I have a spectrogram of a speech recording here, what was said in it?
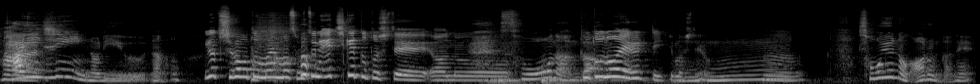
はい。ハイジーンの理由なの。いや違うと思います。普通にエチケットとしてあのそうなんだ。整えるって言ってましたよ。うー、ん。うん。そういうのがあるんだね。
